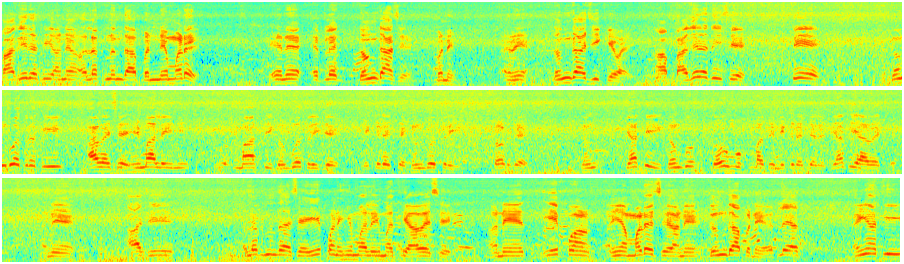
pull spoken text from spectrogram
ભાગીરથી અને અલકનંદા બંને મળે. એને એટલે ગંગા છે બને. અને ગંગાજી કહેવાય. આ ભાગીરથી છે તે ગંગોત્રીથી આવે છે હિમાલયની માંથી ગંગોત્રી જે નીકળે છે, ગંગોત્રી સ્થળ છે. ત્યાંથી ગંગો ગૌમુખમાંથી નીકળે છે અને ત્યાંથી આવે છે. અને આ જે અલકનંદા છે, એ પણ હિમાલયમાંથી આવે છે અને એ પણ અહીંયા મળે છે અને ગંગા બને. એટલે અહીંયાથી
